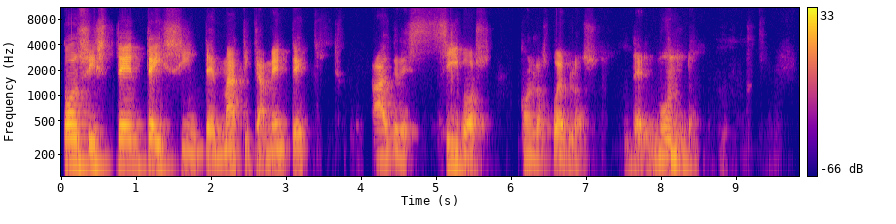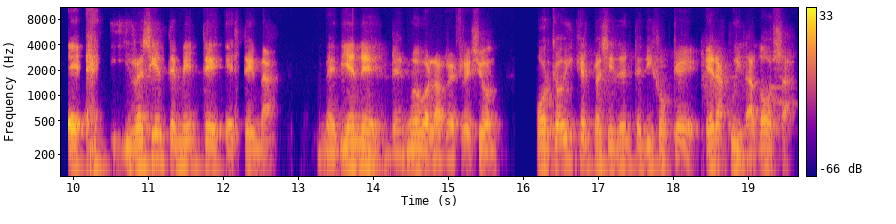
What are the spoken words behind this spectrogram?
consistente y sistemáticamente agresivos con los pueblos del mundo. Eh, y recientemente el tema me viene de nuevo a la reflexión porque oí que el presidente dijo que era cuidadosa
